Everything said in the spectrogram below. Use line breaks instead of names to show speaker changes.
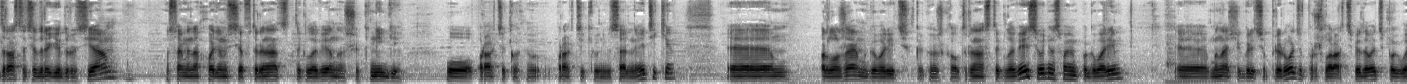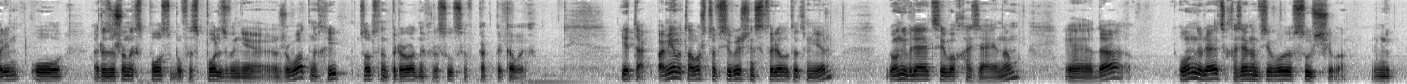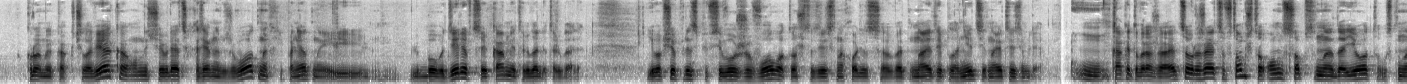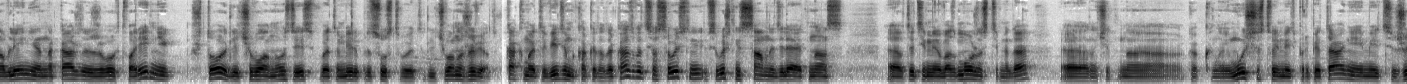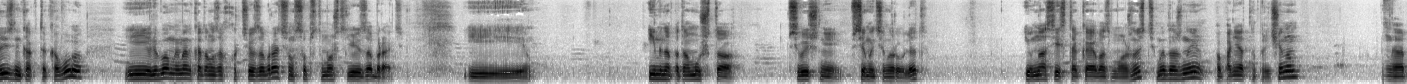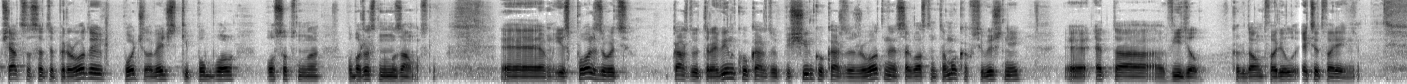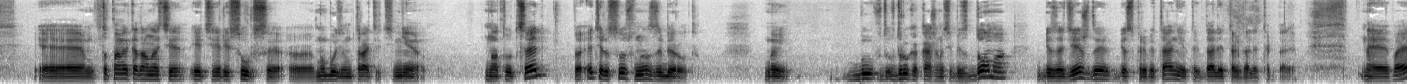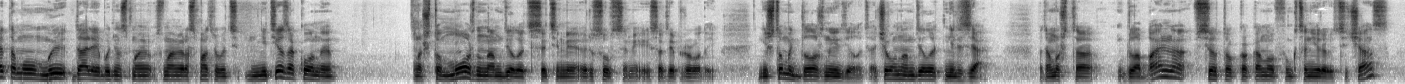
Здравствуйте, дорогие друзья! Мы с вами находимся в 13 главе нашей книги о практиках, практике универсальной этики. Эм, продолжаем говорить, как я уже сказал, в 13 главе. Сегодня с вами поговорим, э, мы начали говорить о природе в прошлый раз, теперь давайте поговорим о разрешенных способах использования животных и, собственно, природных ресурсов как таковых. Итак, помимо того, что Всевышний сотворил этот мир, он является его хозяином, э, да, он является хозяином всего сущего кроме как человека, он еще является хозяином животных, и, понятно, и любого деревца, и камня, и так далее, и так далее. И вообще, в принципе, всего живого, то, что здесь находится на этой планете, на этой Земле. Как это выражается? Выражается в том, что он, собственно, дает установление на каждое живых творений, что и для чего оно здесь, в этом мире присутствует, для чего оно живет. Как мы это видим, как это доказывается? Всевышний, Всевышний сам наделяет нас э, вот этими возможностями, да, э, значит, на, как на имущество, иметь пропитание, иметь жизнь как таковую – и в любой момент, когда он захочет ее забрать, он, собственно, может ее и забрать. И именно потому, что Всевышний всем этим рулит, и у нас есть такая возможность, мы должны по понятным причинам общаться с этой природой по-человечески, по, по, собственно, по божественному замыслу. Э, использовать каждую травинку, каждую песчинку, каждое животное согласно тому, как Всевышний э, это видел, когда он творил эти творения. Эм, в тот момент, когда у нас эти, ресурсы э, мы будем тратить не на ту цель, то эти ресурсы у нас заберут. Мы вдруг окажемся без дома, без одежды, без пропитания и так далее, и так далее, и так далее. Э, поэтому мы далее будем с вами рассматривать не те законы, что можно нам делать с этими ресурсами и с этой природой, не что мы должны делать, а чего нам делать нельзя. Потому что глобально все то, как оно функционирует сейчас –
